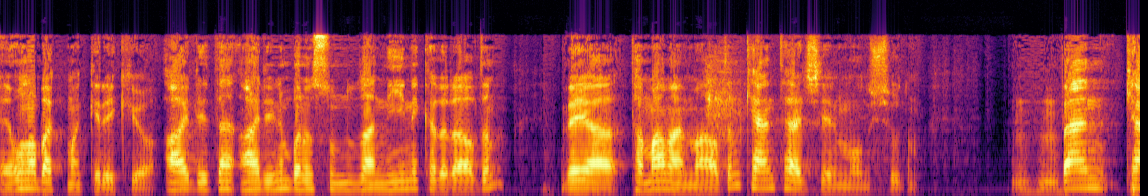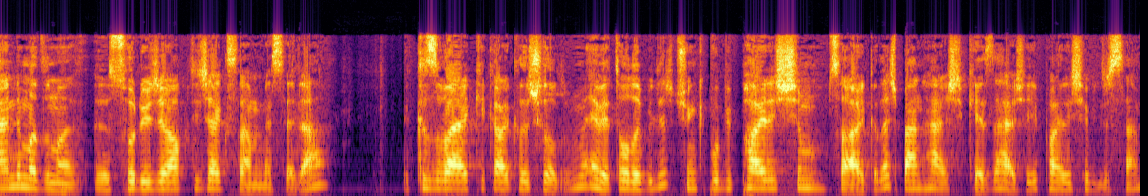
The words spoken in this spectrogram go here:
e, ona bakmak gerekiyor. Aileden ailenin bana sunduğundan neyi ne kadar aldım veya tamamen mi aldım? Kendi tercihlerimi oluşturdum. Ben kendim adıma e, soruyu cevaplayacaksam mesela kız ve erkek arkadaş olabilir mi? Evet olabilir. Çünkü bu bir paylaşımsa arkadaş ben her şey, kez her şeyi paylaşabilirsem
